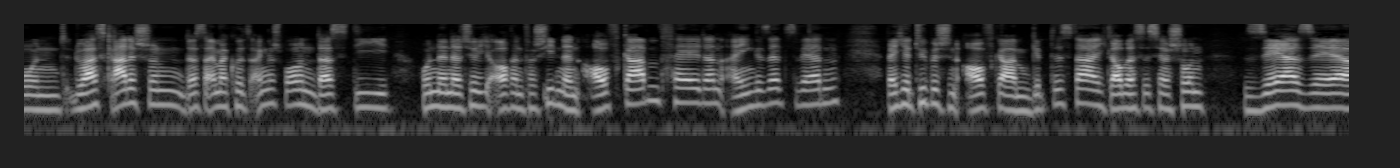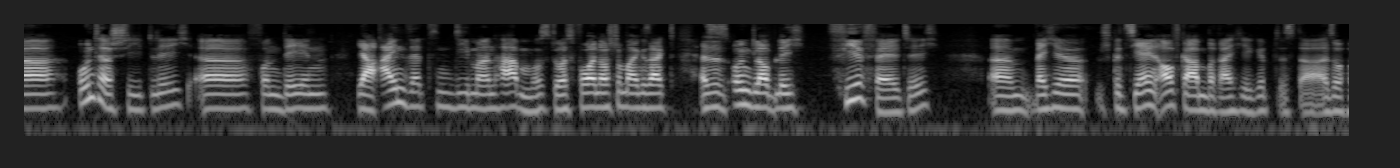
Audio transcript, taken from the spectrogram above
Und du hast gerade schon das einmal kurz angesprochen, dass die Hunde natürlich auch in verschiedenen Aufgabenfeldern eingesetzt werden. Welche typischen Aufgaben gibt es da? Ich glaube, es ist ja schon sehr, sehr unterschiedlich äh, von den ja, Einsätzen, die man haben muss. Du hast vorhin auch schon mal gesagt, es ist unglaublich vielfältig. Ähm, welche speziellen Aufgabenbereiche gibt es da? Also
